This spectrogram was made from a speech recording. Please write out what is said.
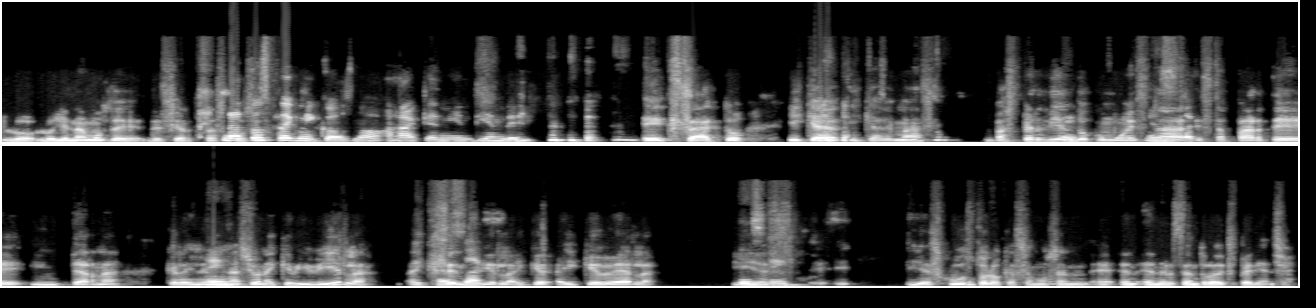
lo, lo llenamos de, de ciertas Datos Datos técnicos, ¿no? Ajá, que ni entiende. Exacto, y que, y que además vas perdiendo como esta, esta parte interna, que la iluminación hay que vivirla, hay que sentirla, hay que, hay que verla. Y, es, y, es justo lo que hacemos en, en, en el centro de experiencia.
